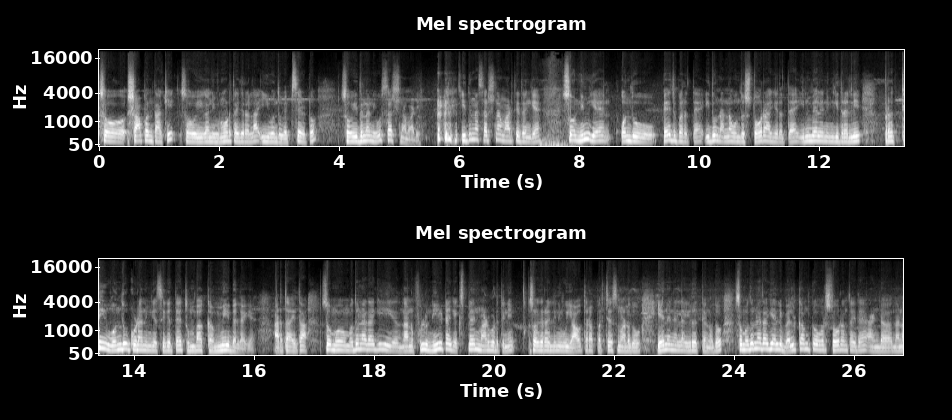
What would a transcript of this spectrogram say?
ಸೊ, ಶಾಪ್ ಅಂತ ಹಾಕಿ. ಸೊ, ಈಗ ನೀವು ನೋಡ್ತಾ ಇದ್ದೀರಲ್ಲ ಈ ಒಂದು ವೆಬ್ಸೈಟು. ಸೊ, ಇದನ್ನು ನೀವು ಸರ್ಚ್ನ ಮಾಡಿ. ಇದನ್ನು ಸರ್ಚ್ನ ಮಾಡ್ತಿದ್ದಂಗೆ ಸೊ ನಿಮಗೆ ಒಂದು ಪೇಜ್ ಬರುತ್ತೆ, ಇದು ನನ್ನ ಒಂದು ಸ್ಟೋರ್ ಆಗಿರುತ್ತೆ, ಇನ್ಮೇಲೆ ನಿಮ್ಗೆ ಇದರಲ್ಲಿ ಪ್ರತಿ ಒಂದು ಕೂಡ ನಿಮಗೆ ಸಿಗುತ್ತೆ ತುಂಬ ಕಮ್ಮಿ ಬೆಲೆಗೆ. ಅರ್ಥ ಆಯ್ತಾ? ಸೊ ಮೊದಲನೇದಾಗಿ ನಾನು ಫುಲ್ ನೀಟಾಗಿ ಎಕ್ಸ್ಪ್ಲೇನ್ ಮಾಡಿಬಿಡ್ತೀನಿ. ಸೊ ಇದರಲ್ಲಿ ನೀವು ಯಾವ ಥರ ಪರ್ಚೇಸ್ ಮಾಡೋದು, ಏನೇನೆಲ್ಲ ಇರುತ್ತೆ ಅನ್ನೋದು. ಸೊ ಮೊದಲನೇದಾಗಿ ಅಲ್ಲಿ ವೆಲ್ಕಮ್ ಟು ಅವರ್ ಸ್ಟೋರ್ ಅಂತ ಇದೆ ಆ್ಯಂಡ್ ನನ್ನ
